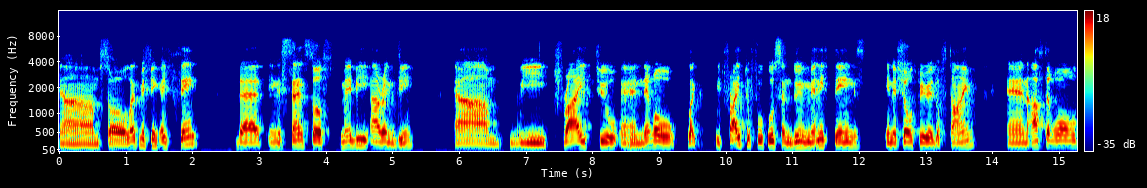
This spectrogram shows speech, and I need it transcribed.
Um, so let me think. I think that in a sense of maybe R and D, um, we try to uh, narrow, like we try to focus and do many things in a short period of time and afterward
